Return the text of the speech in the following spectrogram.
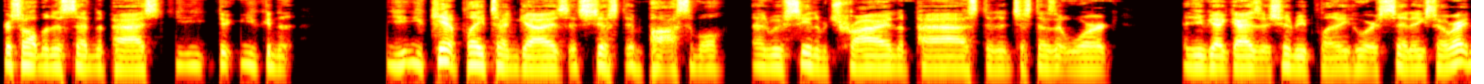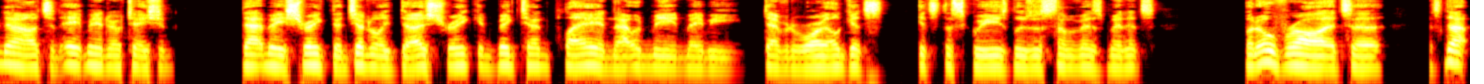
Chris Holtmann has said in the past, you, you can, you, you can't play 10 guys. It's just impossible. And we've seen him try in the past and it just doesn't work. And you've got guys that should be playing who are sitting. So right now it's an eight man rotation. That may shrink. That generally does shrink in Big Ten play. And that would mean maybe Devin Royal gets, gets the squeeze, loses some of his minutes. But overall, it's a, it's not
